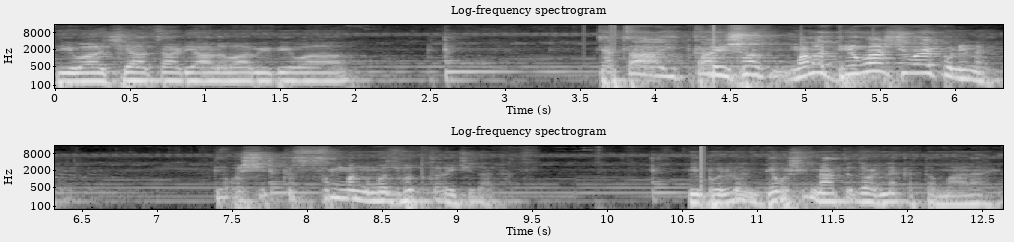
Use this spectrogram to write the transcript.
देवाच्या चाडी आळवावी देवा. त्याचा इतका विश्वास मला देवाशिवाय कोणी नाही. देवाशी इतका संबंध मजबूत करायची दादा. मी बोललो देवाशी नातं जोडण्याकरता माळा आहे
